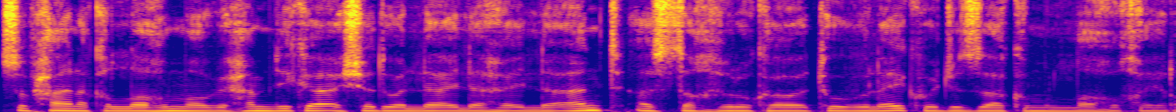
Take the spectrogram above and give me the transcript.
سبحانك اللهم وبحمدك أشهد أن لا إله إلا أنت أستغفرك وأتوب إليك وجزاكم الله خيرا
